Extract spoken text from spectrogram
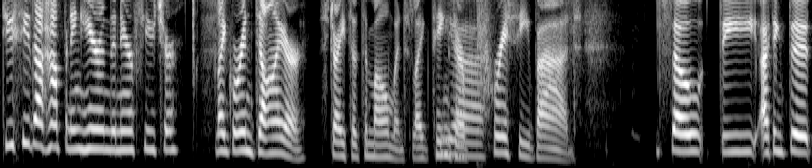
Do you see that happening here in the near future? Like we're in dire straits at the moment. Like things are pretty bad. So the I think the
